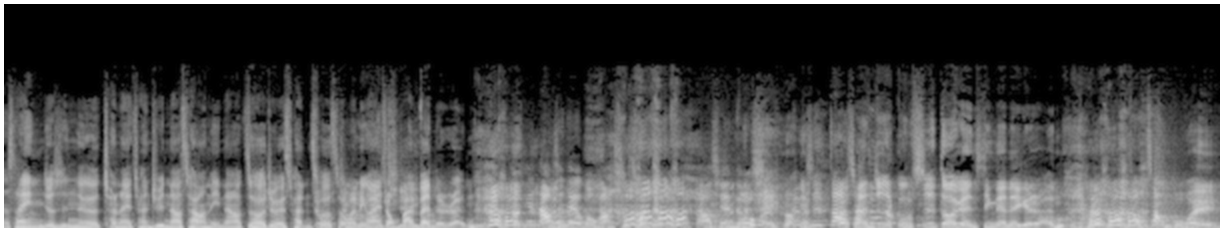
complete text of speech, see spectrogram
那所以你就是那个传来传去，然后传到你，然后之后就会传错，成为另外一种版本的人。天哪，我是那个文化失传的人，道歉，对不起。你是造成就是故事多元性的那个人。通常不会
